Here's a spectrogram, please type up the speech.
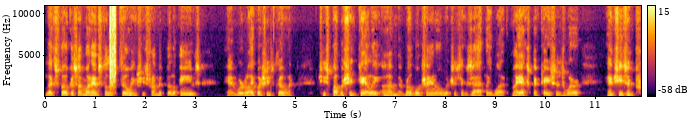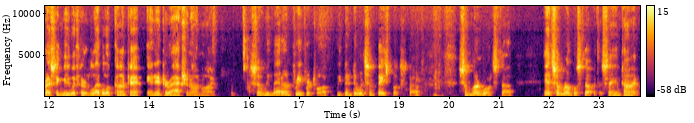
Let's focus on what Emstel is doing. She's from the Philippines and we're like what she's doing. She's publishing daily on the Rumble channel, which is exactly what my expectations were. And she's impressing me with her level of content and interaction online. So we met on Free4Talk. We've been doing some Facebook stuff, some LearnWorld stuff, and some Rumble stuff at the same time.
